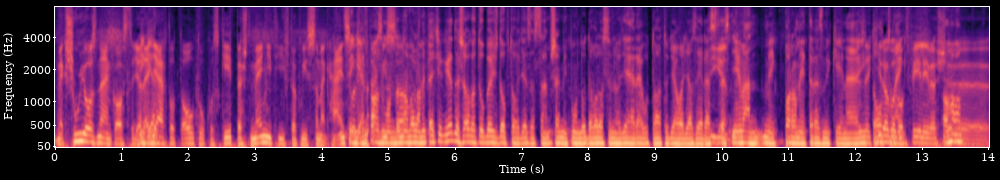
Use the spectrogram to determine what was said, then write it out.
meg súlyoznánk azt, hogy a Igen. legyártott autókhoz képest mennyit hívtak vissza, meg hányszor Igen, az vissza. mondana valamit. Egy kedves hallgatóba is dobta, hogy ez a szám semmit mondott, de valószínű, hogy erre utalt, ugye, hogy azért ezt, Igen. ezt nyilván még paraméterezni kéne. Ez itt, egy ott, kiragadott fél éves Aha. ö,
